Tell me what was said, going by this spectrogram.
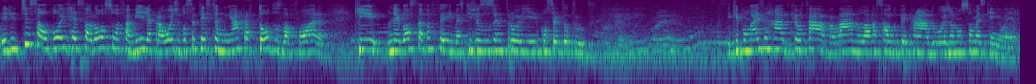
ele te salvou e restaurou a sua família para hoje você testemunhar para todos lá fora que o negócio estava feio, mas que Jesus entrou e ele consertou tudo. E que por mais errado que eu estava lá no lamaçal do pecado, hoje eu não sou mais quem eu era.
